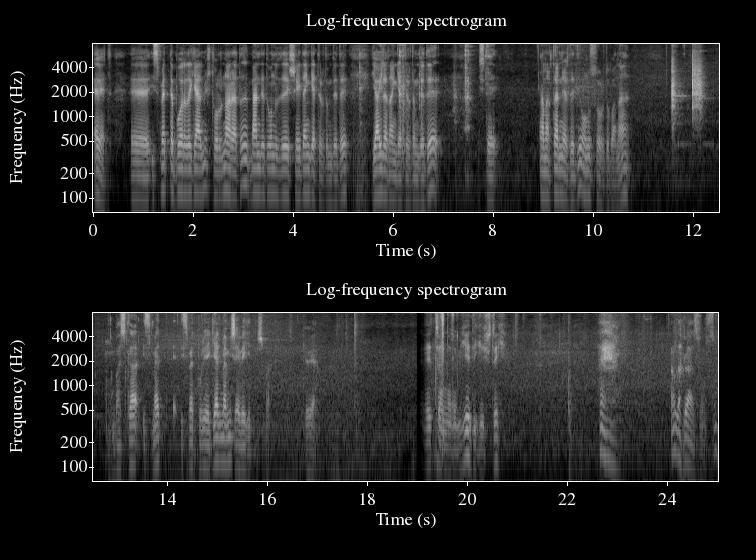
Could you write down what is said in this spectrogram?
Evet. Ee, İsmet de bu arada gelmiş. Torunu aradı. Ben dedi onu dedi şeyden getirdim dedi. Yayladan getirdim dedi. İşte anahtar nerede diye onu sordu bana. Başka İsmet İsmet buraya gelmemiş eve gitmiş bak. Köye. Evet canlarım yedik içtik. Allah razı olsun.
